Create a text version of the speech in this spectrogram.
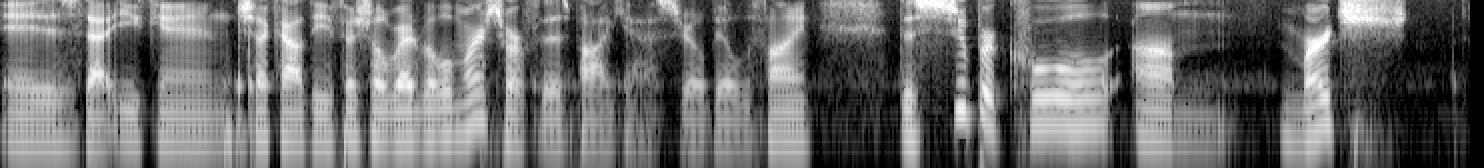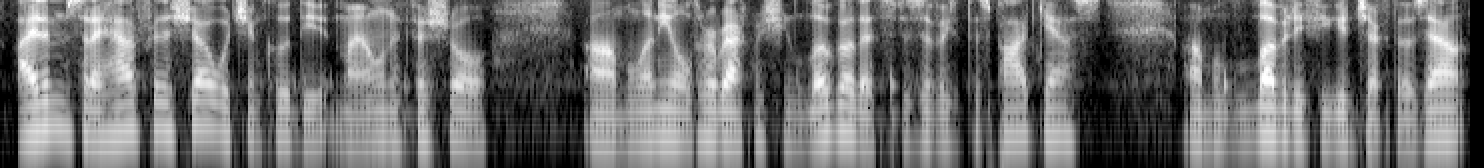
is that you can check out the official Redbubble merch store for this podcast. You'll be able to find the super cool um, merch items that I have for the show, which include the my own official um, Millennial Throwback Machine logo that's specific to this podcast. Um, love it if you can check those out.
